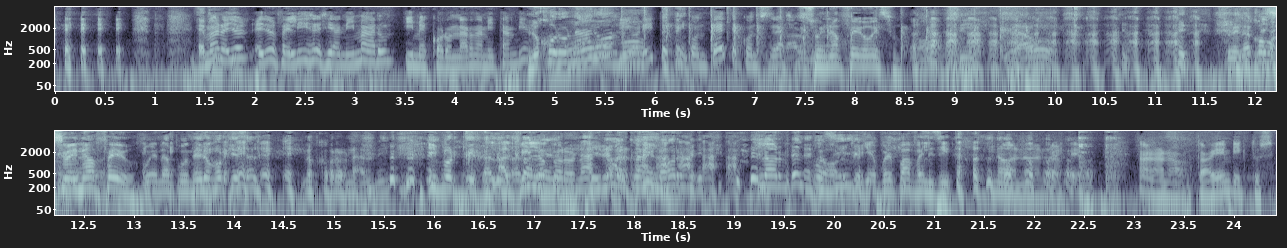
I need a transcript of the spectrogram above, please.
Hermano, ellos, ellos felices se animaron y me coronaron a mí también. ¿Lo coronaron? Sí, ahorita te conté, te conté. Gracias. Suena feo eso. Sí, bravo. Suena como... Suena feo. Buena punta. Pero ¿por qué sal... lo coronaron? ¿Y por qué saludaron? Al fin lo coronaron. Mírenlo con el orbe. El orbe del pocillo. Que fue para felicitar. No, no, no. No, no, no, todavía invictus.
